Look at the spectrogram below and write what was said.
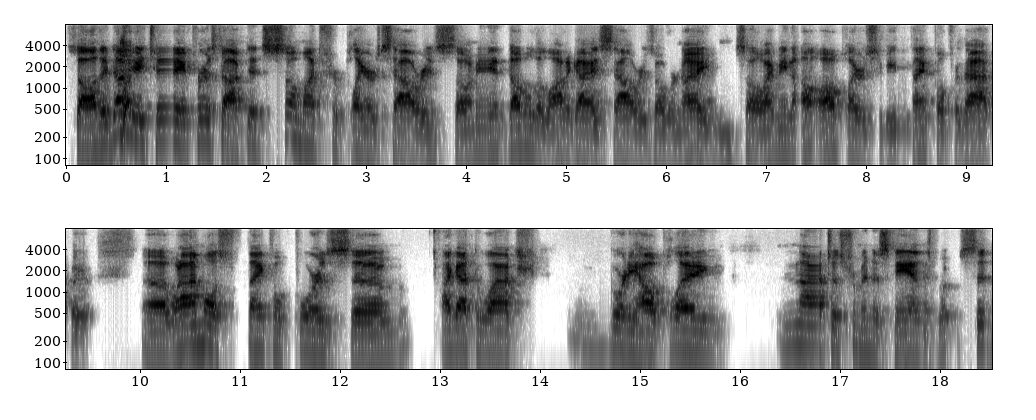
so the WHA first off did so much for players' salaries. So I mean, it doubled a lot of guys' salaries overnight, and so I mean, all, all players should be thankful for that. But uh, what I'm most thankful for is um, I got to watch Gordie Howe play not just from in the stands, but sitting.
